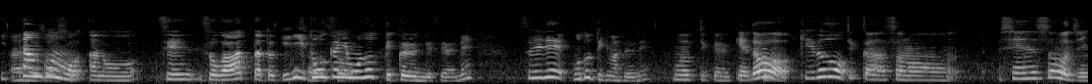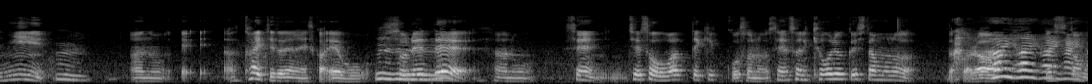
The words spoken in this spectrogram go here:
一あ旦このあの戦争があった時に東京に戻ってくるんですよね。それで戻ってきますよね。戻ってくるけどけどてかその戦争時にうんあのええあ描いてたじゃないですか絵を、うんうんうん。それであの戦戦争終わって結構その戦争に協力したものだからしかも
